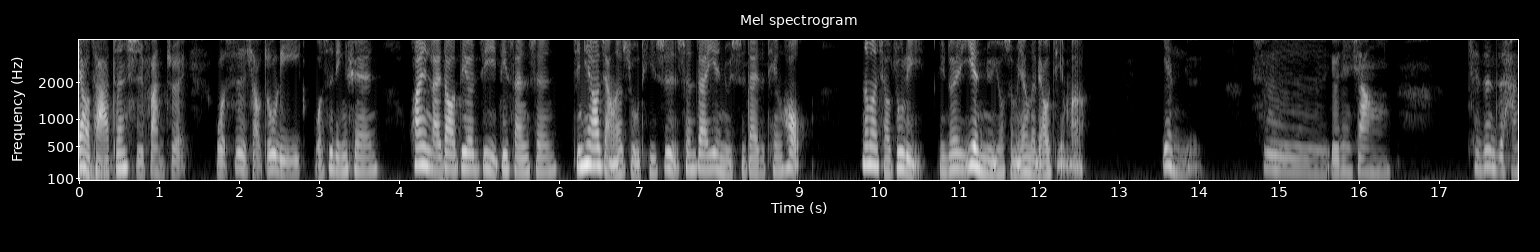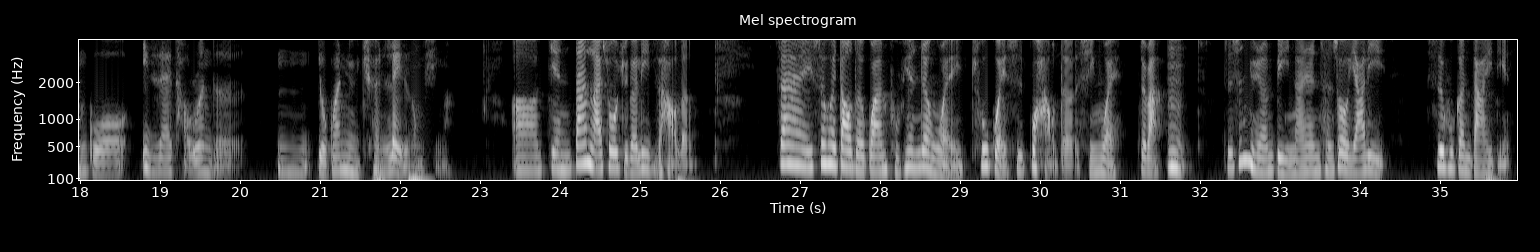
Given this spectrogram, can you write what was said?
调查真实犯罪。我是小助理，我是林璇，欢迎来到第二季第三声。今天要讲的主题是生在艳女时代的天后。那么，小助理，你对艳女有什么样的了解吗？艳女是有点像前阵子韩国一直在讨论的，嗯，有关女权类的东西吗？呃，简单来说，举个例子好了。在社会道德观普遍认为，出轨是不好的行为，对吧？嗯，只是女人比男人承受的压力似乎更大一点。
